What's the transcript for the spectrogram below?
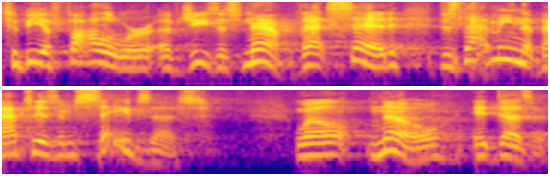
to be a follower of Jesus. Now, that said, does that mean that baptism saves us? Well, no, it doesn't.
